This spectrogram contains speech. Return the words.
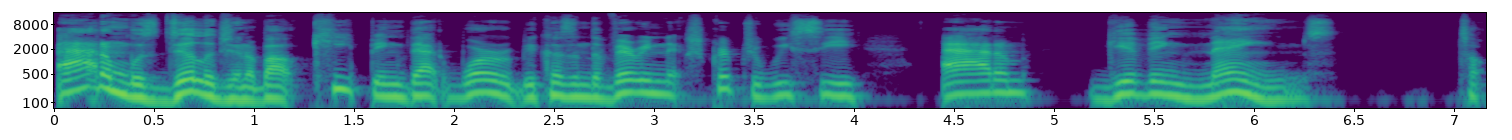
Adam was diligent about keeping that word because in the very next scripture, we see Adam giving names to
